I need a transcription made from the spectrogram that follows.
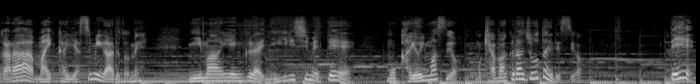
から、毎回休みがあるとね、2万円ぐらい握りしめて、もう通いますよ。もうキャバクラ状態ですよ。で、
